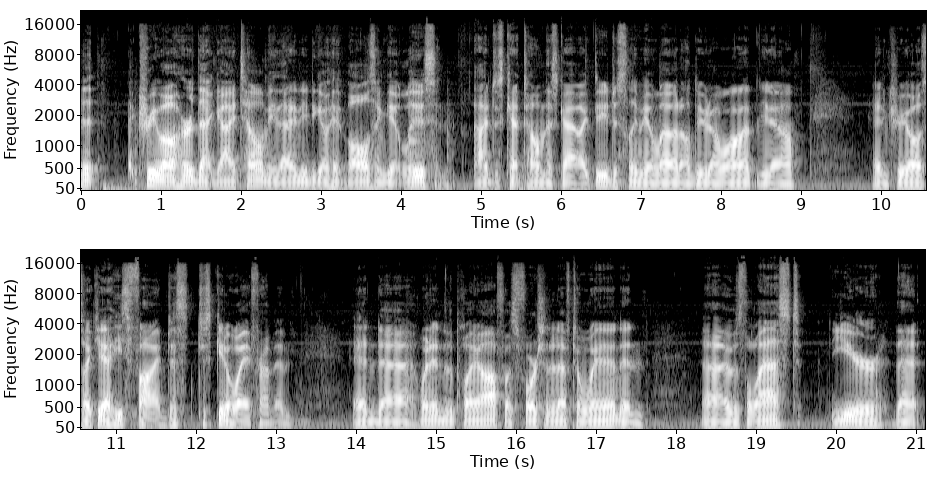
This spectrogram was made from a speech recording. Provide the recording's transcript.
it, Kriwiel heard that guy tell me that I need to go hit balls and get loose, and I just kept telling this guy, like, dude, just leave me alone. I'll do what I want, you know. And Kriwiel was like, yeah, he's fine. Just just get away from him. And uh, went into the playoff. Was fortunate enough to win, and uh, it was the last year that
